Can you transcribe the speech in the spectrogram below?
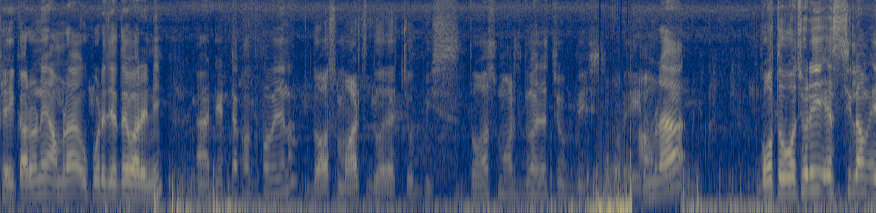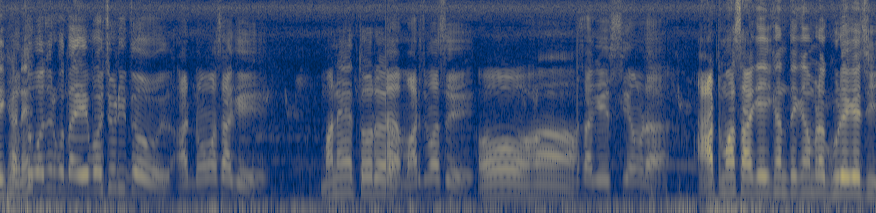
সেই কারণে আমরা উপরে যেতে পারিনি। ডেটটা কত কবে যেন? দশ মার্চ দু হাজার চব্বিশ। দশ মার্চ দু হাজার চব্বিশ আমরা গত বছরেই এসছিলাম এইখানে কত বছর কোথায়? এই বছরই তো আট ন মাস আগে। মানে তোর হ্যাঁ, মার্চ মাসে। ও হ্যাঁ। আগে এসছি আমরা। আট মাস আগে এখান থেকে আমরা ঘুরে গেছি।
